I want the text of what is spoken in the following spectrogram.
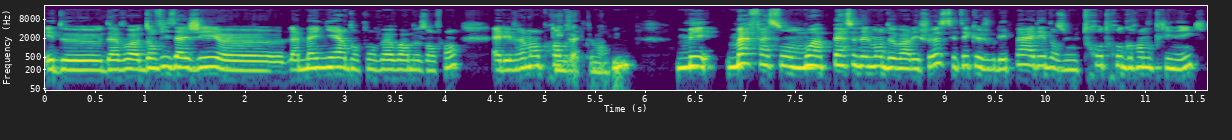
et de d'avoir d'envisager la manière dont on veut avoir nos enfants. Elle est vraiment propre. Exactement. Mais ma façon, moi personnellement, de voir les choses, c'était que je voulais pas aller dans une trop trop grande clinique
